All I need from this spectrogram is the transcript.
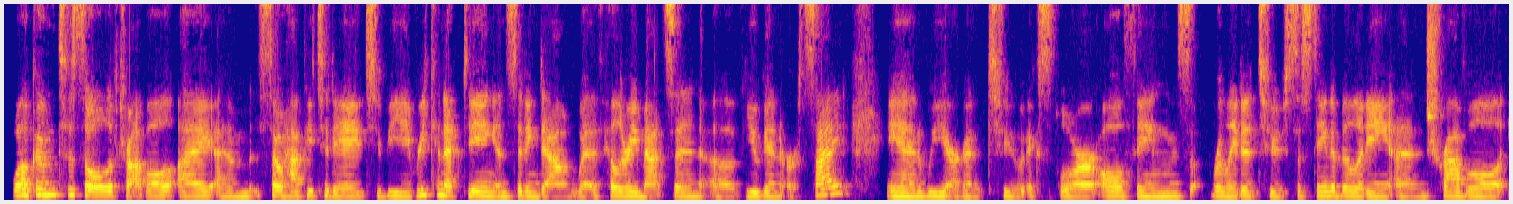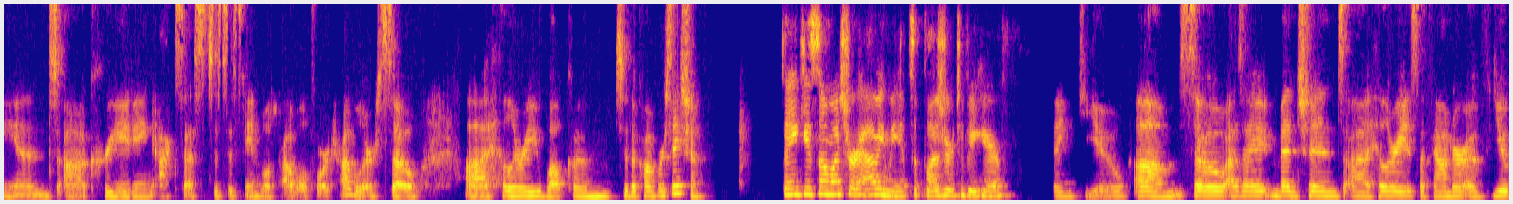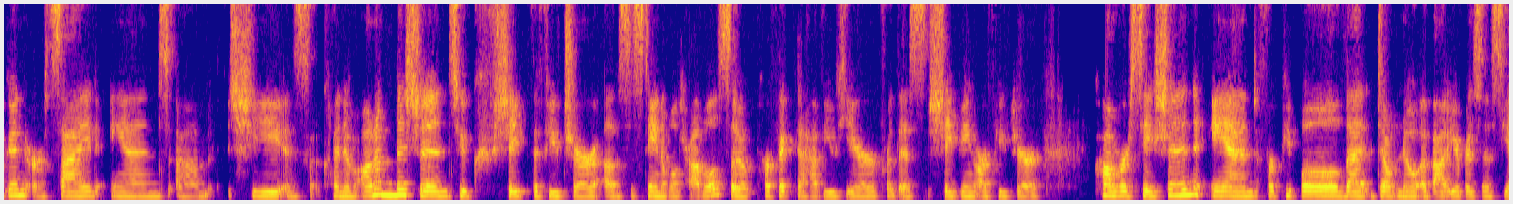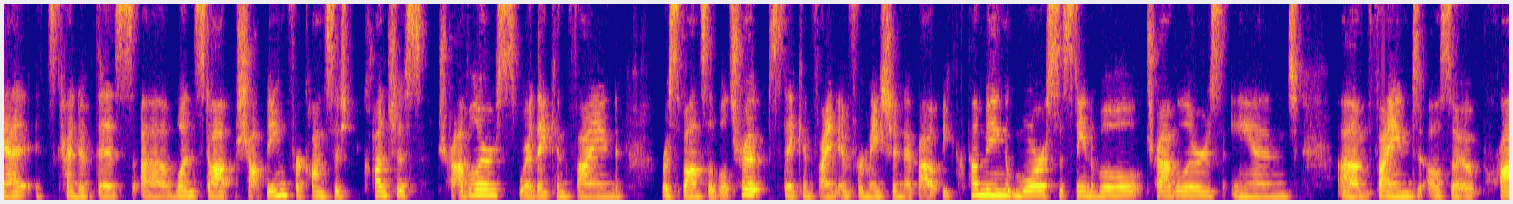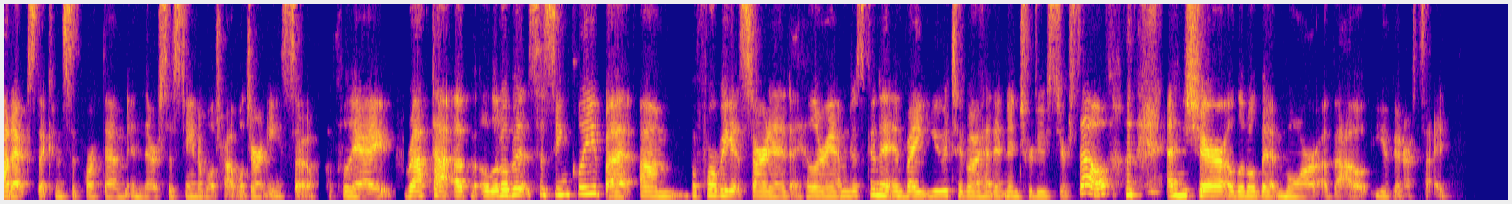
Welcome to Soul of Travel. I am so happy today to be reconnecting and sitting down with Hilary Matson of Yugen Earthside. And we are going to explore all things related to sustainability and travel and uh, creating access to sustainable travel for travelers. So, uh, Hilary, welcome to the conversation. Thank you so much for having me. It's a pleasure to be here. Thank you. Um, so, as I mentioned, uh, Hilary is the founder of Yugen Earthside, and um, she is kind of on a mission to shape the future of sustainable travel. So, perfect to have you here for this Shaping Our Future conversation. And for people that don't know about your business yet, it's kind of this uh, one stop shopping for conscious, conscious travelers where they can find responsible trips. They can find information about becoming more sustainable travelers and um, find also products that can support them in their sustainable travel journey. So, hopefully, I wrap that up a little bit succinctly. But um, before we get started, Hilary, I'm just going to invite you to go ahead and introduce yourself and share a little bit more about Yugen Earthside.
